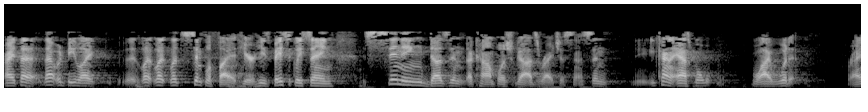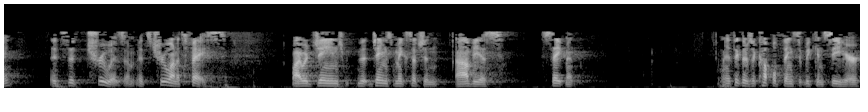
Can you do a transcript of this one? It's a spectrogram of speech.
Right? That, that would be like, let, let, let's simplify it here. He's basically saying sinning doesn't accomplish God's righteousness. And you kind of ask, well, why would it? Right? It's a truism. It's true on its face. Why would James, James make such an obvious statement? I think there's a couple things that we can see here.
